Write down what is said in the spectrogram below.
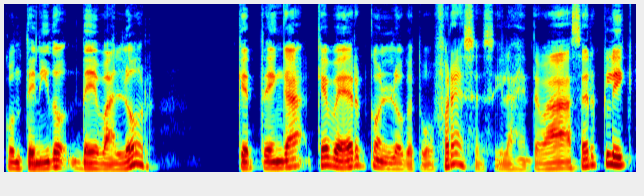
Contenido de valor que tenga que ver con lo que tú ofreces. Y la gente va a hacer clic,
